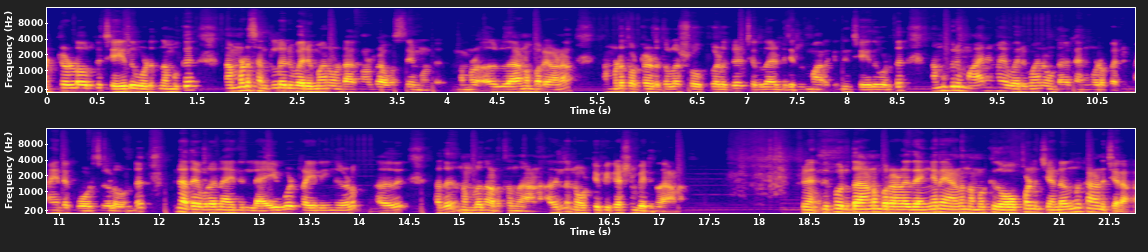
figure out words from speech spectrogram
മറ്റുള്ളവർക്ക് ചെയ്തു കൊടുത്ത് നമുക്ക് നമ്മുടെ സെന്ററിൽ ഒരു വരുമാനം ഉണ്ടാക്കാനുള്ള ഒരു അവസ്ഥയുമുണ്ട്. നമ്മൾ ഉദാഹരണം പറയുകയാണെങ്കിൽ നമ്മുടെ തൊട്ടടുത്തുള്ള ഷോപ്പുകൾക്ക് ചെറുതായി ഡിജിറ്റൽ മാർക്കറ്റിംഗ് ചെയ്തു കൊടുത്ത് നമുക്കൊരു മാന്യമായ വരുമാനം ഉണ്ടാക്കാനും കൂടെ പറ്റും. അതിന്റെ കോഴ്സുകളും ഉണ്ട് പിന്നെ അതേപോലെ തന്നെ അതിന്റെ ലൈവ് ട്രെയിനിങ്ങുകളും അതായത് അത് നമ്മൾ നടത്തുന്നതാണ്. അതിൽ നോട്ടിഫിക്കേഷൻ വരുന്നതാണ്. പിന്നെ ഇതിപ്പോൾ ഉദാഹരണം പറയുകയാണെങ്കിൽ ഇത് എങ്ങനെയാണ് നമുക്ക് ഇത് ഓപ്പൺ ചെയ്യേണ്ടതെന്ന് കാണിച്ചു തരാം.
